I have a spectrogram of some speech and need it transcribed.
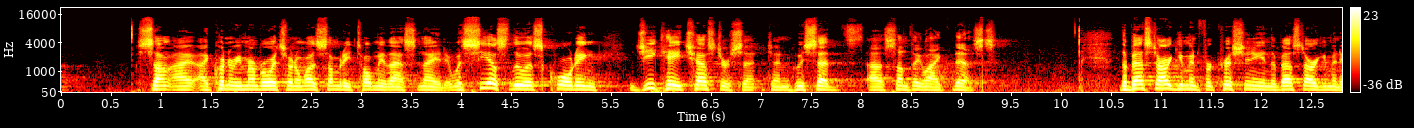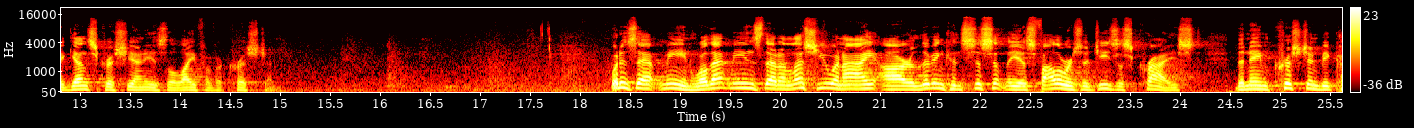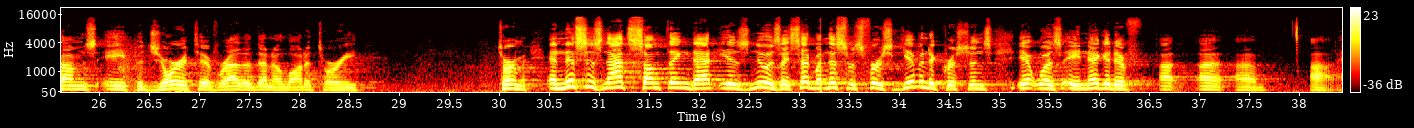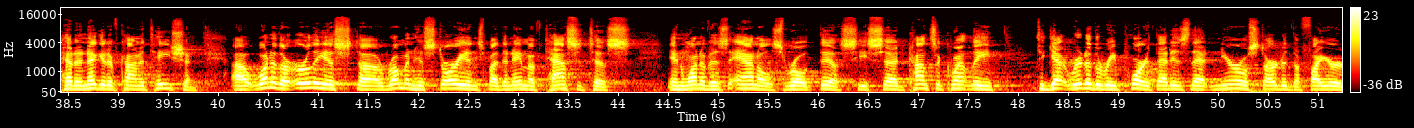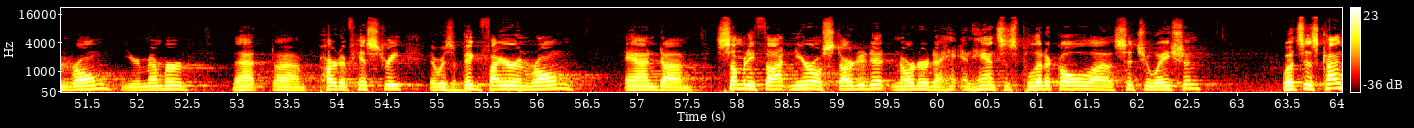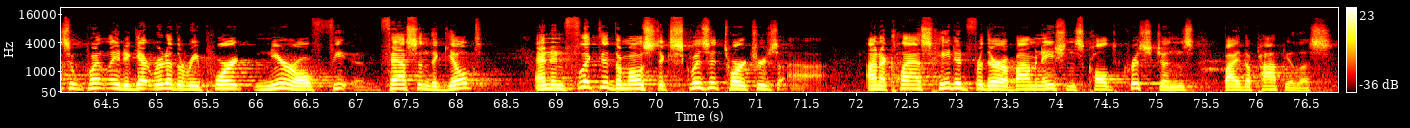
some, I, I, couldn't remember which one it was, somebody told me last night. It was C.S. Lewis quoting G.K. Chesterton, who said uh, something like this The best argument for Christianity and the best argument against Christianity is the life of a Christian. What does that mean? Well, that means that unless you and I are living consistently as followers of Jesus Christ, the name Christian becomes a pejorative rather than a laudatory term. And this is not something that is new. As I said, when this was first given to Christians, it was a negative, uh, uh, uh, uh had a negative connotation. Uh, one of the earliest uh, Roman historians by the name of Tacitus, in one of his annals, wrote this. He said, Consequently, to get rid of the report, that is, that Nero started the fire in Rome. You remember that uh, part of history? There was a big fire in Rome, and um, somebody thought Nero started it in order to enhance his political uh, situation. Well, it says, consequently, to get rid of the report, Nero f- fastened the guilt and inflicted the most exquisite tortures uh, on a class hated for their abominations called Christians by the populace.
